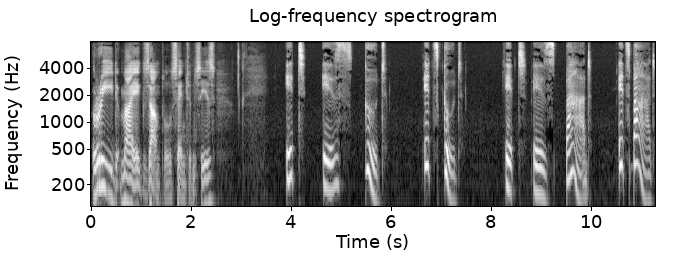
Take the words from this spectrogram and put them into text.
read my example sentences. It is good. It's good. It is bad. It's bad.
